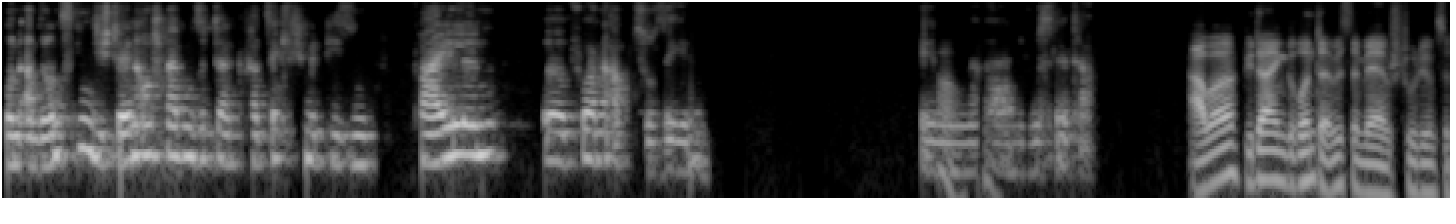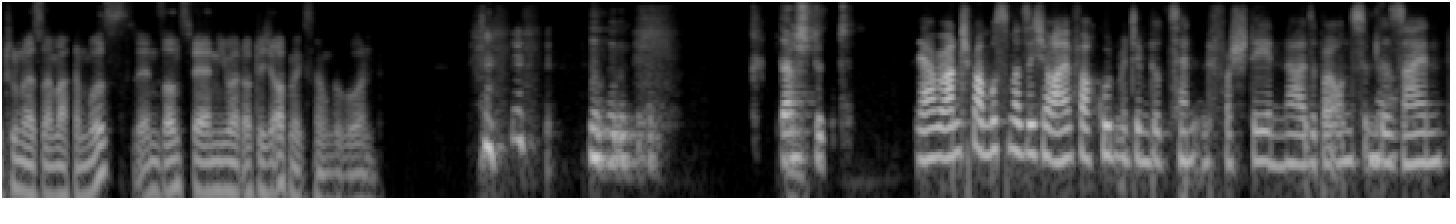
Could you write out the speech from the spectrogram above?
Und ansonsten, die Stellenausschreibungen sind dann tatsächlich mit diesen Pfeilen äh, vorne abzusehen im oh. äh, Newsletter. Aber wieder ein Grund, ein bisschen mehr im Studium zu tun, was man machen muss, denn sonst wäre niemand auf dich aufmerksam geworden. das stimmt. Ja, manchmal muss man sich auch einfach gut mit dem Dozenten verstehen. Ne? Also bei uns im Ja. Design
